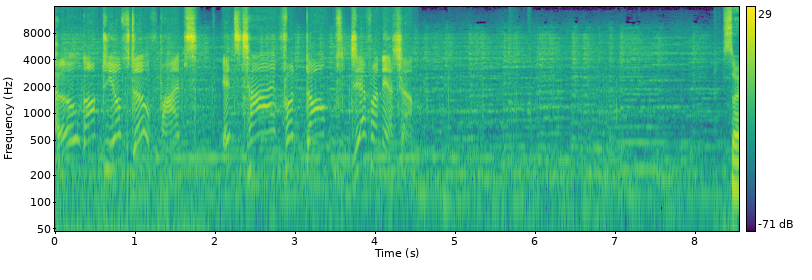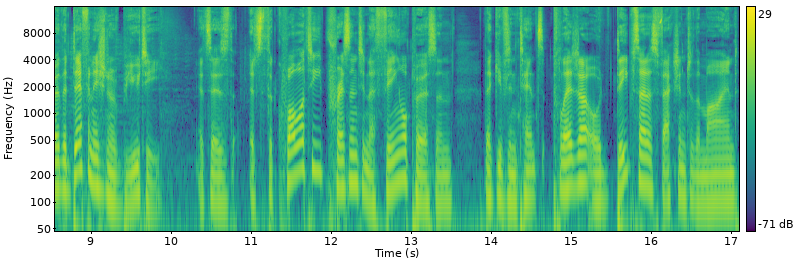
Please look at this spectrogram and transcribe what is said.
Hold on to your stovepipes. It's time for Don's definition. So the definition of beauty, it says it's the quality present in a thing or person that gives intense pleasure or deep satisfaction to the mind,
